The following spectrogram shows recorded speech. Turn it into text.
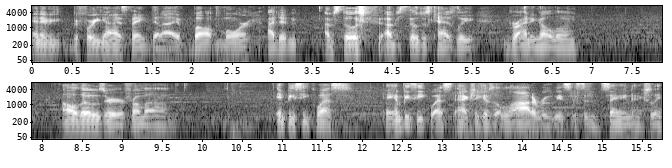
And if you, before you guys think that I've bought more, I didn't. I'm still I'm still just casually grinding all of them. All those are from um, NPC quests. NPC quest actually gives a lot of rubies. It's insane, actually.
